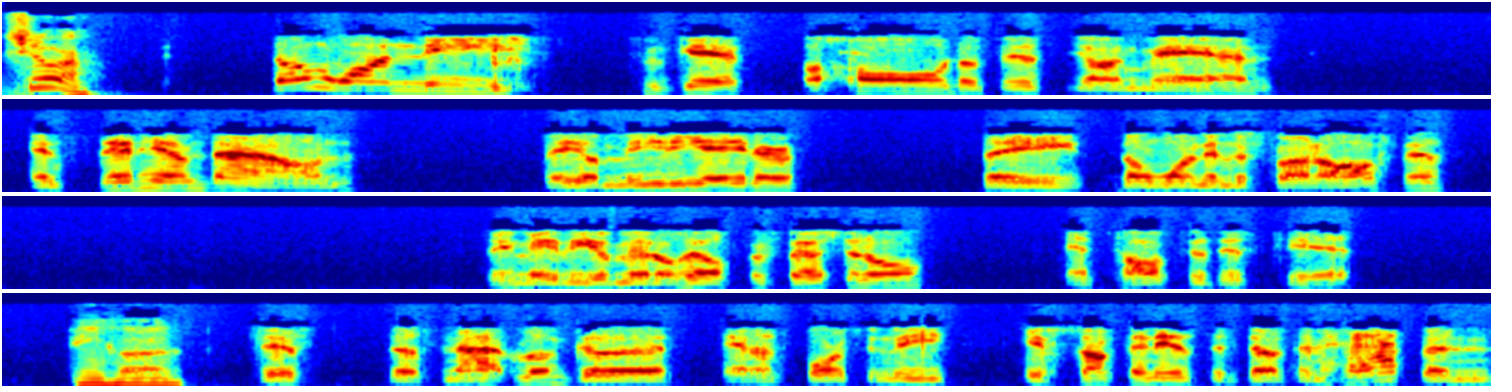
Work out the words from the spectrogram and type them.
Sure. Someone needs to get a hold of this young man and sit him down, say a mediator, say someone in the front office, say maybe a mental health professional, and talk to this kid. Because mm-hmm. this does not look good, and unfortunately, if something is that doesn't happen,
